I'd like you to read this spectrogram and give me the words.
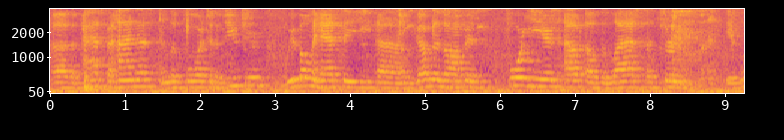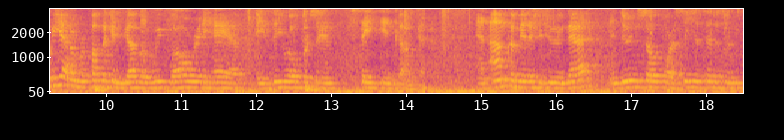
uh, the past behind us and look forward to the future. We've only had the uh, governor's office four years out of the last three. If we had a Republican governor, we already have a 0% state income tax. And I'm committed to doing that and doing so for our senior citizens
